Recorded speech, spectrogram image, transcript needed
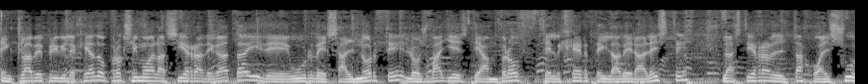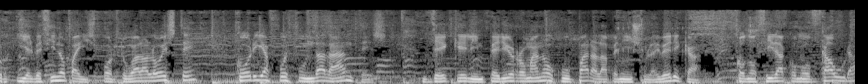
Enclave privilegiado próximo a la Sierra de Gata y de Urdes al norte, los valles de Ambroz, del Jerte y la Vera al este, las tierras del Tajo al sur y el vecino país Portugal al oeste, Coria fue fundada antes de que el Imperio Romano ocupara la península ibérica, conocida como Caura,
